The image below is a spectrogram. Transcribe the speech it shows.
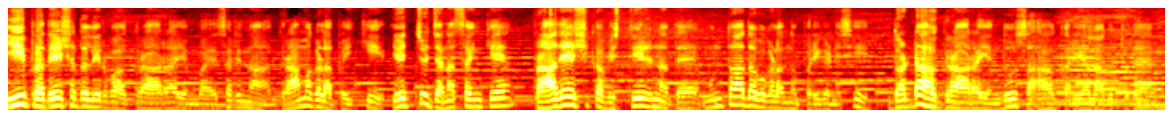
ಈ ಪ್ರದೇಶದಲ್ಲಿರುವ ಅಗ್ರಹಾರ ಎಂಬ ಹೆಸರಿನ ಗ್ರಾಮಗಳ ಪೈಕಿ ಹೆಚ್ಚು ಜನಸಂಖ್ಯೆ, ಪ್ರಾದೇಶಿಕ ವಿಸ್ತೀರ್ಣತೆ ಮುಂತಾದವುಗಳನ್ನು ಪರಿಗಣಿಸಿ ದೊಡ್ಡ ಅಗ್ರಹಾರ ಎಂದು ಸಹ ಕರೆಯಲಾಗುತ್ತದೆ.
